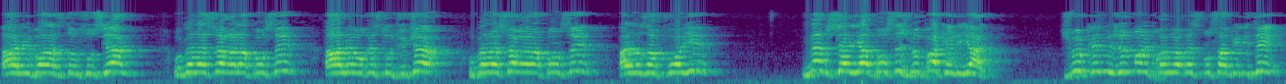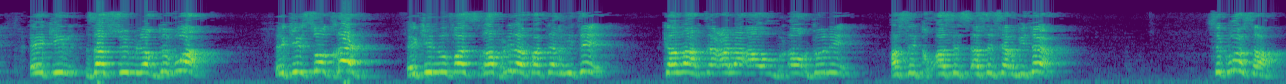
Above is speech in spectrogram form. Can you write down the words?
à aller voir l'assistante sociale, ou bien la sœur elle a pensé à aller au resto du cœur, ou bien la sœur elle a pensé à aller dans un foyer, même si elle y a pensé, je veux pas qu'elle y aille. Je veux que les musulmans prennent leurs responsabilités et qu'ils assument leurs devoirs et qu'ils s'entraident et qu'ils nous fassent rappeler la fraternité qu'Allah a ordonné à ses, serviteurs. C'est quoi ça?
